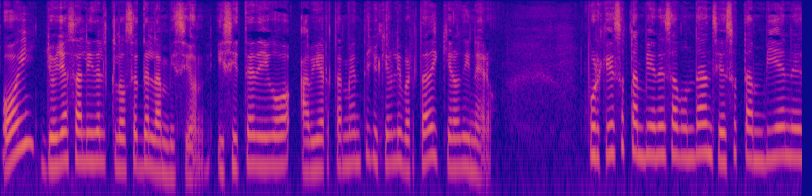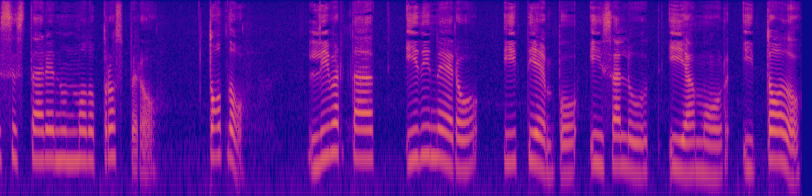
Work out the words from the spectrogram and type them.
Hoy yo ya salí del closet de la ambición y si te digo abiertamente, yo quiero libertad y quiero dinero. Porque eso también es abundancia, eso también es estar en un modo próspero. Todo. Libertad y dinero y tiempo y salud y amor y todo.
